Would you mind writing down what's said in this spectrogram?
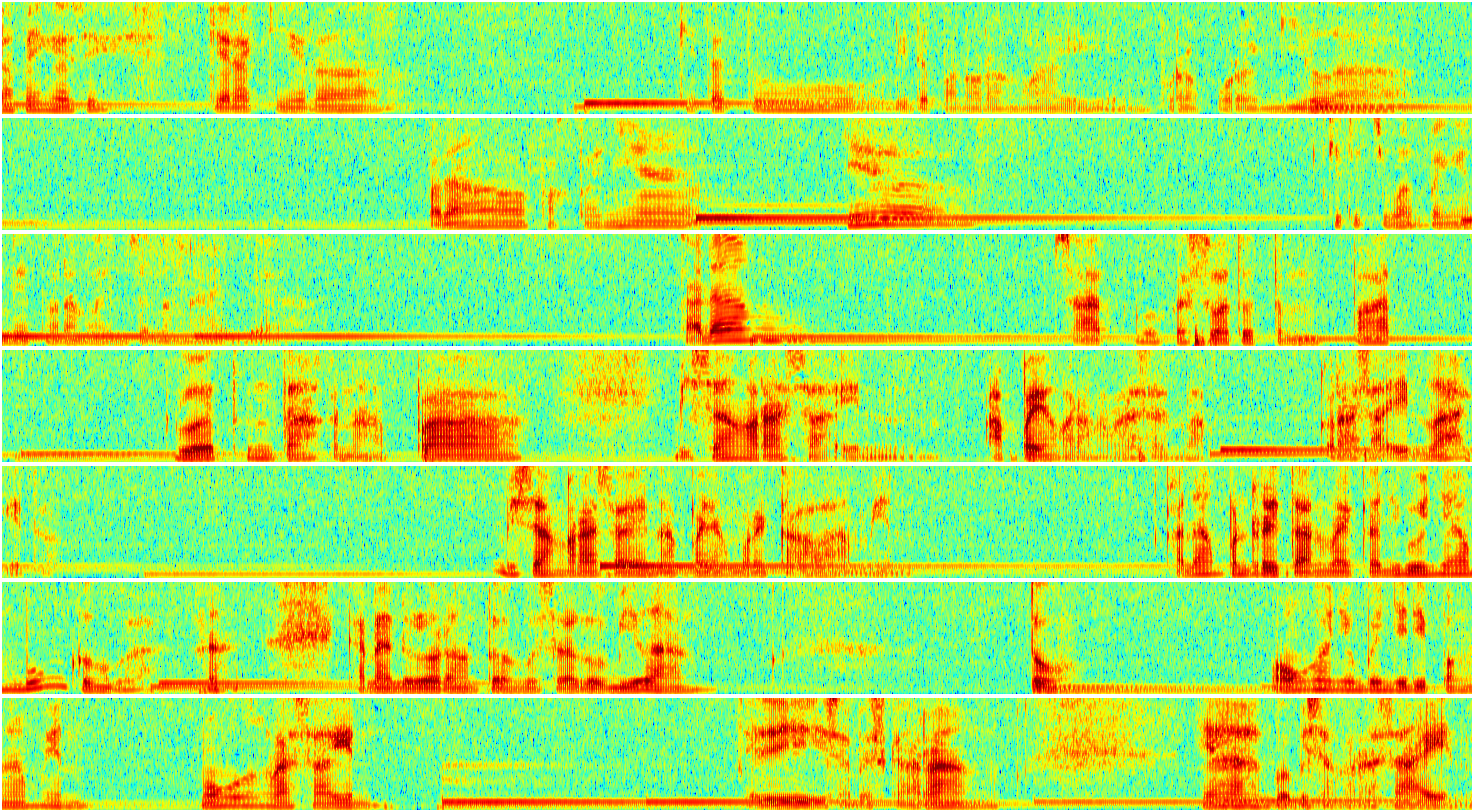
capek gak sih? Kira-kira kita tuh di depan orang lain pura-pura gila. Padahal faktanya ya kita cuma pengen lihat orang lain seneng aja. Kadang saat gue ke suatu tempat gue tuh entah kenapa bisa ngerasain apa yang orang rasain lah rasain lah gitu bisa ngerasain apa yang mereka alamin. Kadang penderitaan mereka juga nyambung ke gue karena dulu orang tua gue selalu bilang tuh mau gak nyobain jadi pengamen? Mau gak ngerasain? Jadi sampai sekarang ya gue bisa ngerasain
